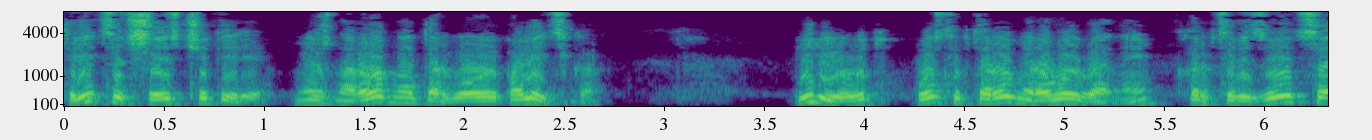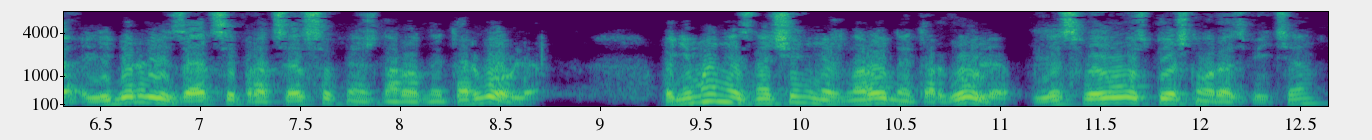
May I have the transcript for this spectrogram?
36.4. Международная торговая политика. Период после Второй мировой войны характеризуется либерализацией процессов международной торговли. Понимание значения международной торговли для своего успешного развития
